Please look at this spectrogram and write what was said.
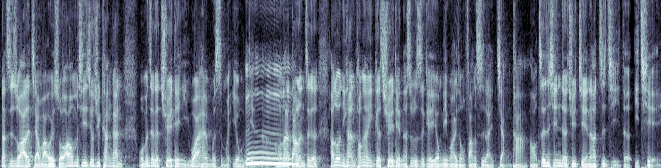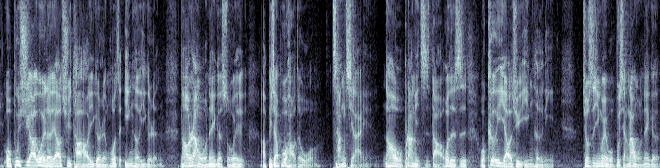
那只是说他的讲法会说啊，我们其实就去看看我们这个缺点以外还有没有什么优点呢？哦，那当然这个他说，你看同样一个缺点呢，是不是可以用另外一种方式来讲它？哦，真心的去接纳自己的一切，我不需要为了要去讨好一个人或者迎合一个人，然后让我那个所谓啊比较不好的我藏起来，然后我不让你知道，或者是我刻意要去迎合你，就是因为我不想让我那个。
